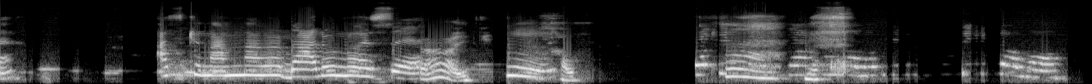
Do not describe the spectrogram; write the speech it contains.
আজকে রান্নাটা দারুণ হয়েছে। তাই? খাও। 啊我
